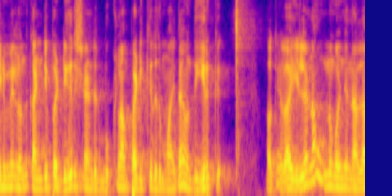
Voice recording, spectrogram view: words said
இனிமேல் வந்து கண்டிப்பாக டிகிரி ஸ்டாண்டர்ட் புக்கெலாம் படிக்கிறது மாதிரி தான் வந்து இருக்குது ஓகேவா? இல்லைனா இன்னும் கொஞ்சம் நல்லா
